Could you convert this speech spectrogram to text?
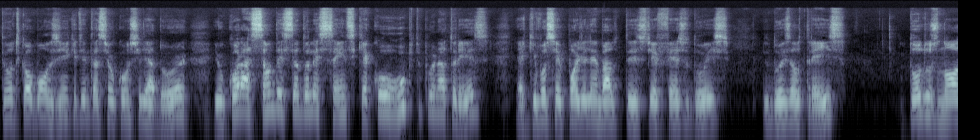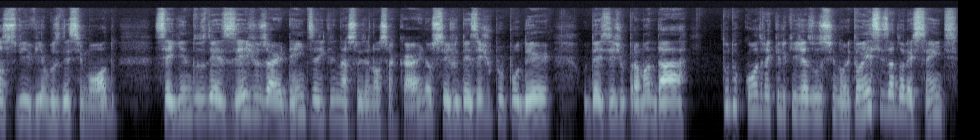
tem outro que é o bonzinho que tenta ser o conciliador, e o coração desses adolescentes que é corrupto por natureza. E aqui você pode lembrar do texto de Efésios 2, do 2 ao 3, Todos nós vivíamos desse modo, seguindo os desejos ardentes e inclinações da nossa carne, ou seja, o desejo por poder, o desejo para mandar, tudo contra aquilo que Jesus ensinou. Então, esses adolescentes,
